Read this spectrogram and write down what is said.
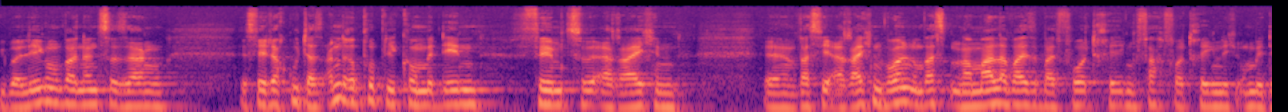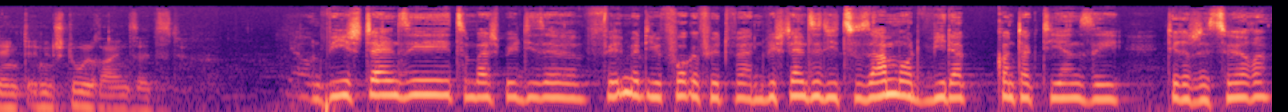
Überlegung war dann zu sagen, es wäre doch gut, das andere Publikum mit den Filmen zu erreichen, äh, was wir erreichen wollen und was normalerweise bei Vorträgen, Fachvorträgen nicht unbedingt in den Stuhl reinsetzt. Ja, und wie stellen Sie zum Beispiel diese Filme, die vorgeführt werden, wie stellen Sie die zusammen und wie kontaktieren Sie die Regisseure?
